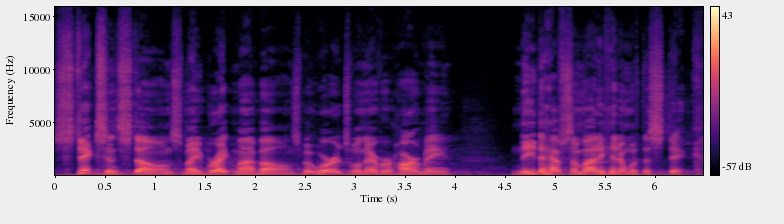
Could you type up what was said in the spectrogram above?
Sticks and stones may break my bones, but words will never harm me, need to have somebody hit him with a stick.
